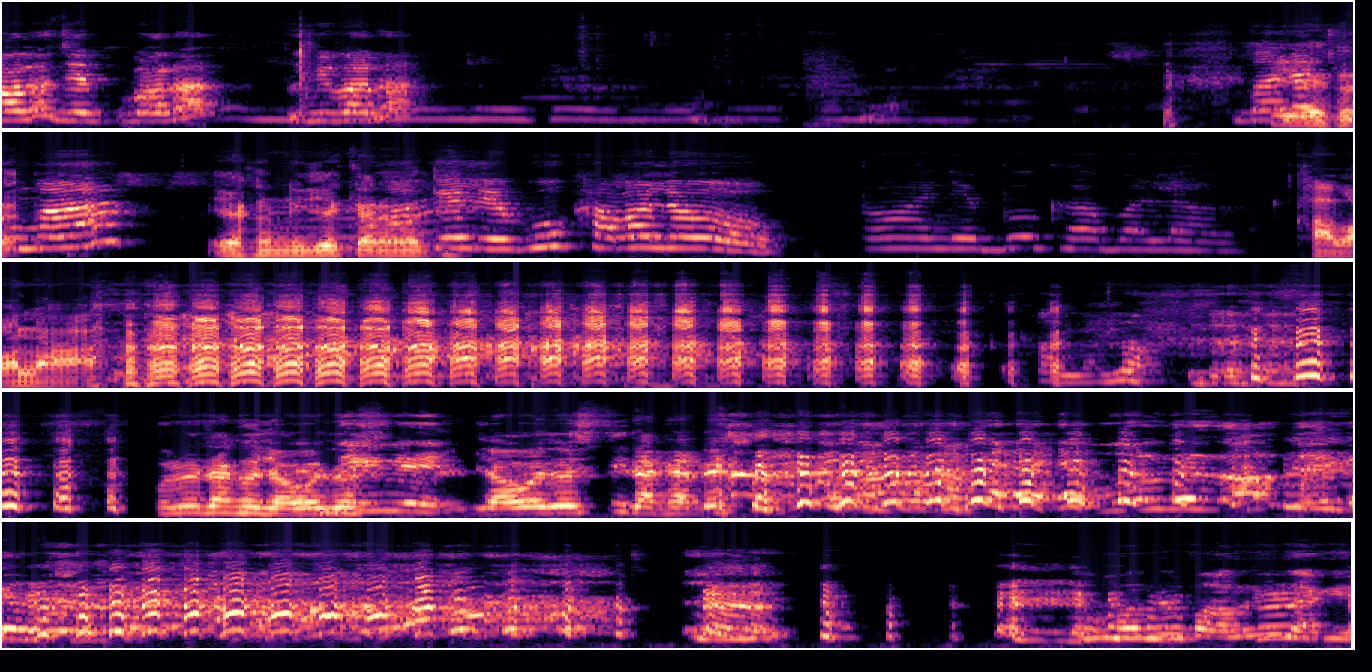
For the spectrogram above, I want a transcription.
বলো যে বলো তুমি বলো। বলো ঝুমা। এখন নিজে কেন লেবু খাওয়ালো। লেবু খাবালা খাওয়ালা। খাওয়ালো। বলে দেখো জবরদস্তি জবরদস্তি দেখাতে। আমাদের ভালোই লাগে।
